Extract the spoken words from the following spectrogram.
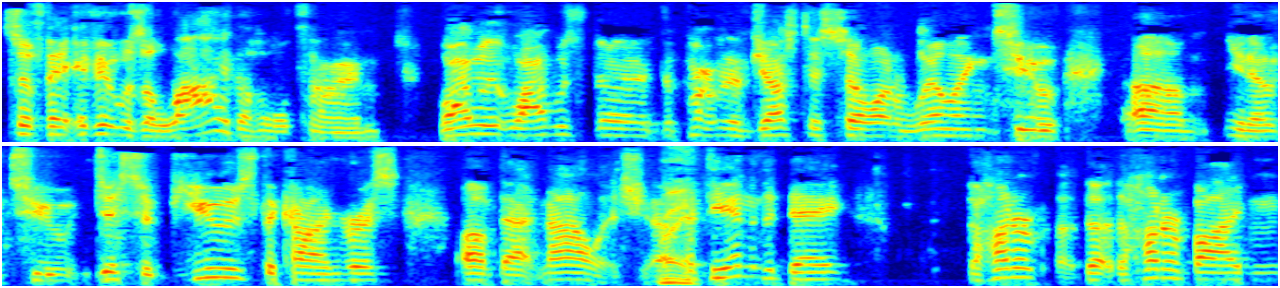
So if they, if it was a lie the whole time, why was why was the Department of Justice so unwilling to um, you know to disabuse the Congress of that knowledge? Uh, at the end of the day, the Hunter the, the Hunter Biden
